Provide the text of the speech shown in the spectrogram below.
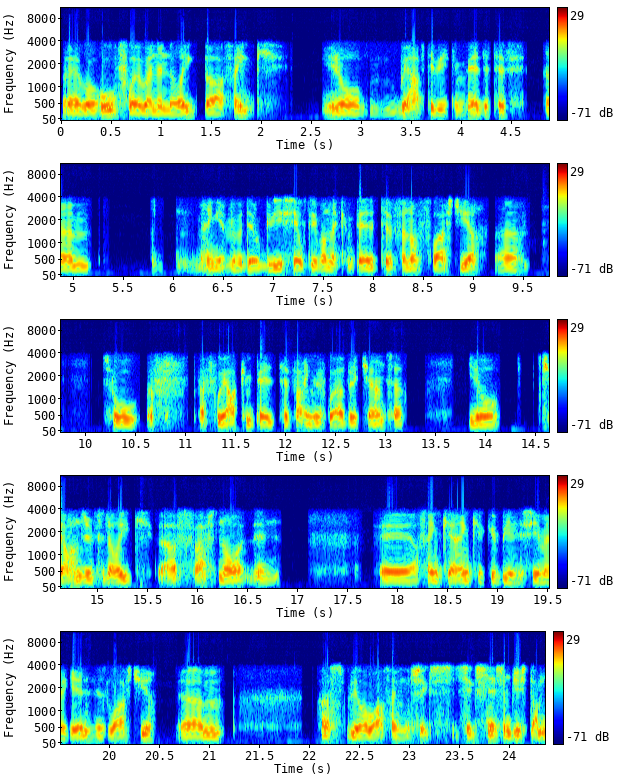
Uh, well, hopefully winning the league, but I think you know, we have to be competitive. Um, I think everybody will agree Celtic weren't competitive enough last year. Um, so if if we are competitive, I think we've got every chance of, you know, challenging for the league. If if not, then uh, I think I think it could be the same again as last year. Um, that's really what I think success. I'm just I'm,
